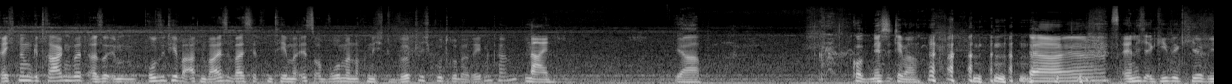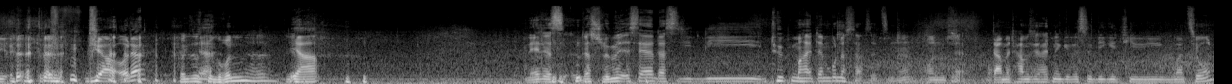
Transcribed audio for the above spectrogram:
Rechnung getragen wird? Also in positiver Art und Weise, weil es jetzt ein Thema ist, obwohl man noch nicht wirklich gut drüber reden kann? Nein. ja. Gut, nächstes Thema. äh, Ist ähnlich ergiebig hier wie ja, oder? Können Sie das begründen? Herr? ja. Nee, das, das Schlimme ist ja, dass die, die Typen halt im Bundestag sitzen. Ne? Und damit haben sie halt eine gewisse Legitimation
